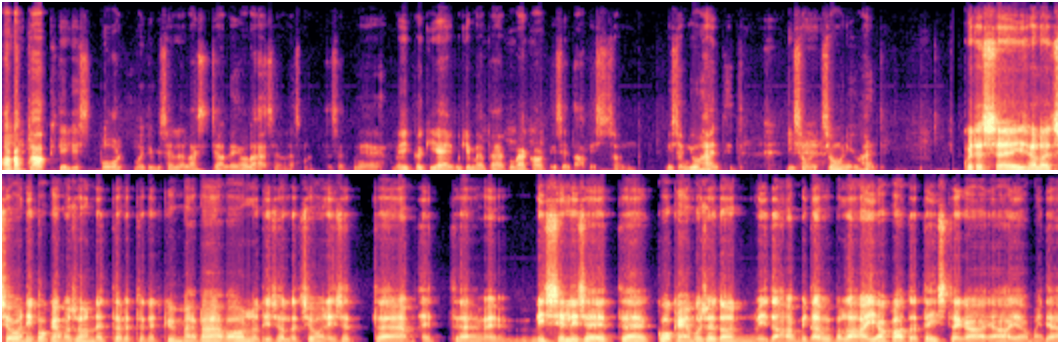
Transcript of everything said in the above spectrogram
aga praktilist poolt muidugi sellel asjal ei ole selles mõttes, et me, me ikkagi jälgime praegu vägagi seda, mis on, mis on juhendid, isolatsiooni juhendid kuidas see isolatsiooni kogemus on, et te olete nüüd kümme päeva olnud isolatsioonis, et, et mis sellised kogemused on, mida, mida võib-olla jagada teistega ja, ja ma ei tea,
